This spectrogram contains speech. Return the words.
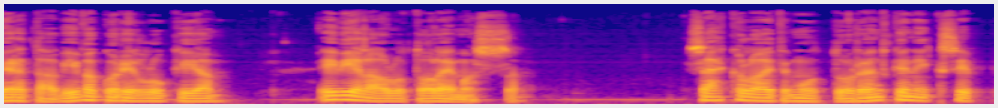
vertaa viivakodin lukia, ei vielä ollut olemassa. Sähkölaite muuttuu röntgeniksi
